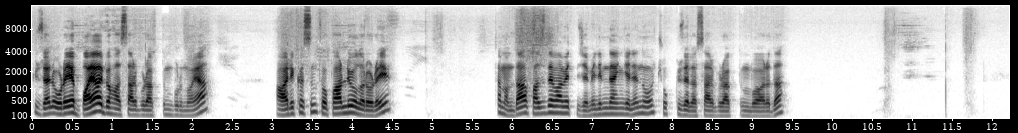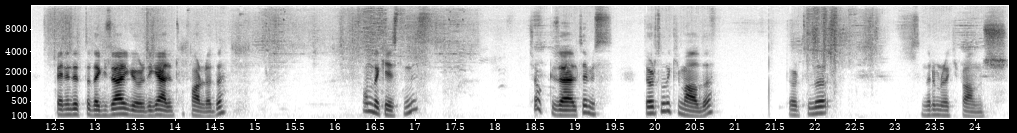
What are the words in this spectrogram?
Güzel. Oraya bayağı bir hasar bıraktım Bruno'ya. Harikasın. Toparlıyorlar orayı. Tamam daha fazla devam etmeyeceğim. Elimden gelen o. Çok güzel hasar bıraktım bu arada. Benedetta da güzel gördü. Geldi toparladı. Onu da kestiniz. Çok güzel temiz. Turtle'ı kim aldı? Turtle'ı sanırım rakip almış.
